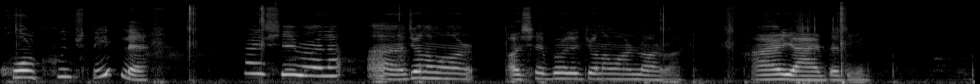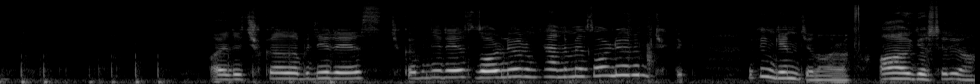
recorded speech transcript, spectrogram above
korkunç değil de her şey böyle aa, canavar şey böyle canavarlar var. Her yerde diyeyim. Öyle çıkabiliriz. Çıkabiliriz. Zorluyorum kendime zorluyorum. Çıktık. Bakın gene canavar var. Aa gösteriyor.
